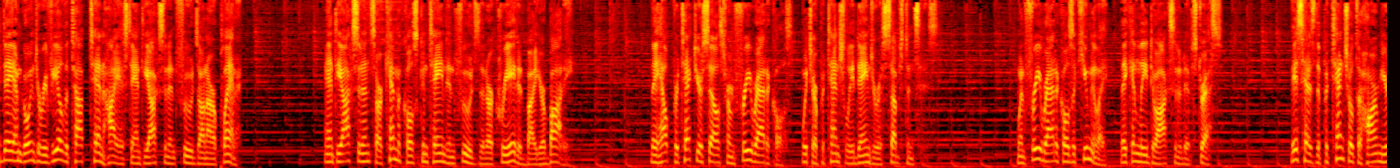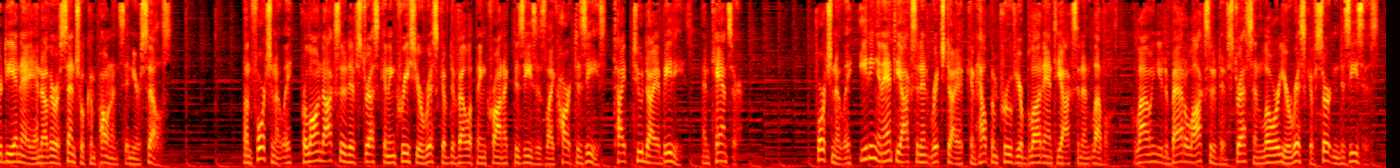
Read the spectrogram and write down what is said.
Today I'm going to reveal the top 10 highest antioxidant foods on our planet. Antioxidants are chemicals contained in foods that are created by your body. They help protect your cells from free radicals, which are potentially dangerous substances. When free radicals accumulate, they can lead to oxidative stress. This has the potential to harm your DNA and other essential components in your cells. Unfortunately, prolonged oxidative stress can increase your risk of developing chronic diseases like heart disease, type 2 diabetes, and cancer. Fortunately, eating an antioxidant-rich diet can help improve your blood antioxidant levels, allowing you to battle oxidative stress and lower your risk of certain diseases.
